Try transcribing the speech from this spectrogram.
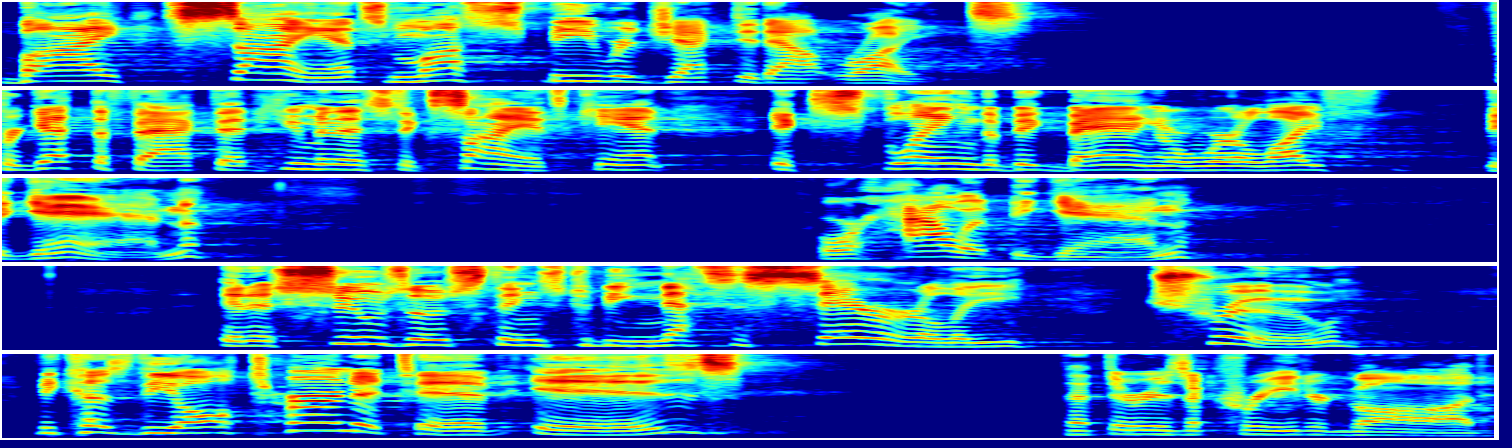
by science must be rejected outright. Forget the fact that humanistic science can't explain the Big Bang or where life began or how it began, it assumes those things to be necessarily true because the alternative is that there is a creator God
